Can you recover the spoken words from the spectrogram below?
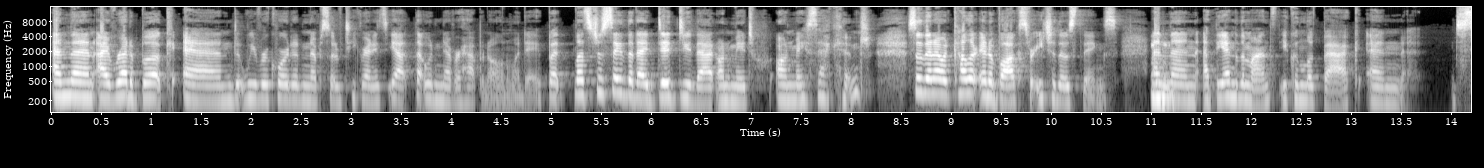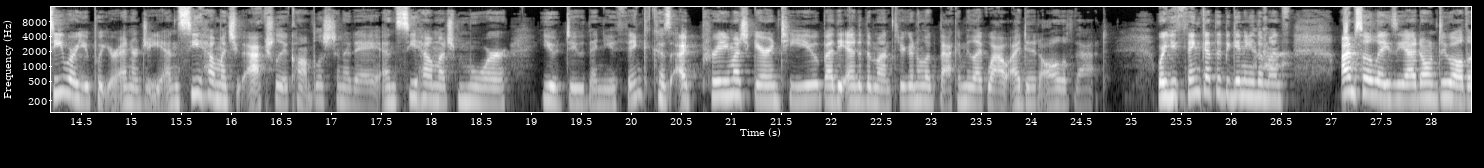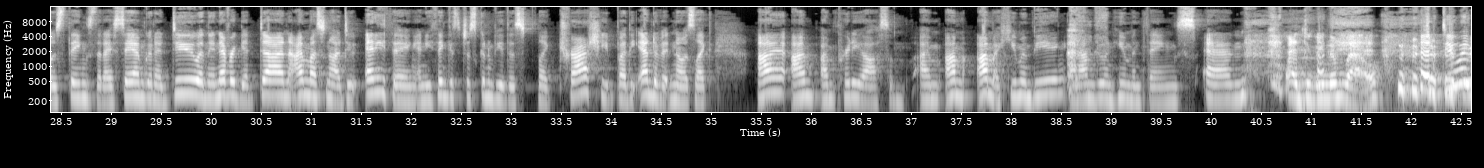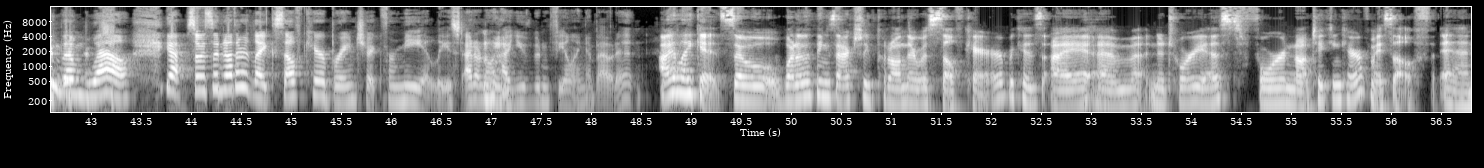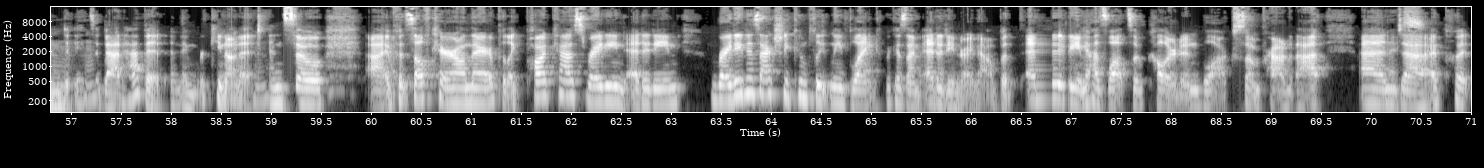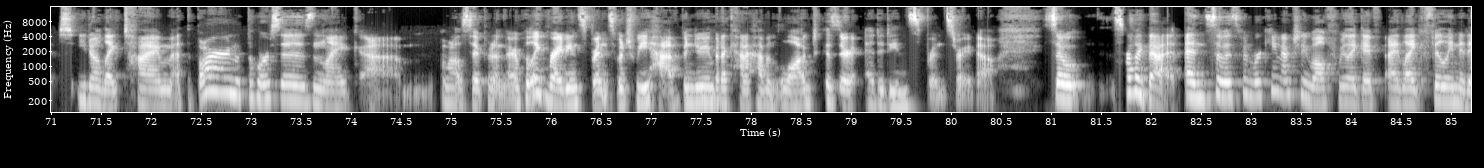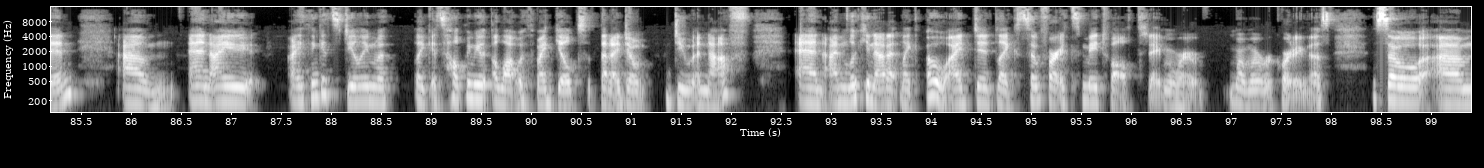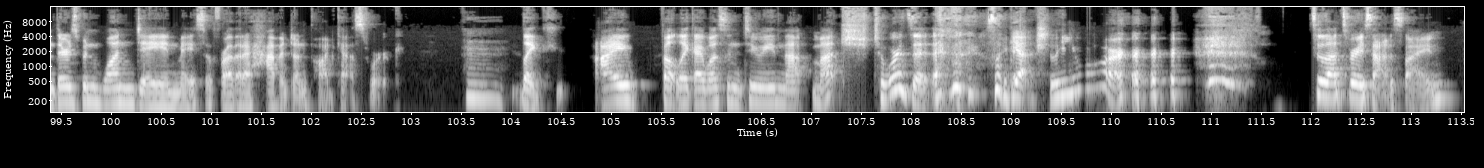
And then I read a book and we recorded an episode of Tea Grannies. Yeah, that would never happen all in one day. But let's just say that I did do that on May, on May 2nd. So then I would color in a box for each of those things. And mm-hmm. then at the end of the month, you can look back and see where you put your energy and see how much you actually accomplished in a day and see how much more you do than you think. Cause I pretty much guarantee you by the end of the month, you're going to look back and be like, wow, I did all of that. Where you think at the beginning of the month, I'm so lazy. I don't do all those things that I say I'm going to do and they never get done. I must not do anything. And you think it's just going to be this like trash heap by the end of it. No, it's like, I, I'm I'm pretty awesome. I'm I'm I'm a human being and I'm doing human things and and doing them well. and doing them well. Yeah. So it's another like self care brain trick for me at least. I don't know mm-hmm. how you've been feeling about it. I like it. So one of the things I actually put on there was self care because I mm-hmm. am notorious for not taking care of myself and mm-hmm. it's a bad habit and I'm working on it. Mm-hmm. And so I put self care on there. I put like podcast writing, editing Writing is actually completely blank because I'm editing right now, but editing yeah. has lots of colored in blocks. So I'm proud of that. And nice. uh, I put, you know, like time at the barn with the horses and like, um, what else did I put in there? I put like writing sprints, which we have been doing, but I kind of haven't logged because they're editing sprints right now. So stuff like that. And so it's been working actually well for me. Like I, I like filling it in. Um, and I, I think it's dealing with like, it's helping me a lot with my guilt that I don't do enough and I'm looking at it like, oh, I did like so far. It's May 12th today when we're when we're recording this. So um, there's been one day in May so far that I haven't done podcast work. Hmm. Like I felt like I wasn't doing that much towards it. it's like, yeah. actually, you are. so that's very satisfying.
